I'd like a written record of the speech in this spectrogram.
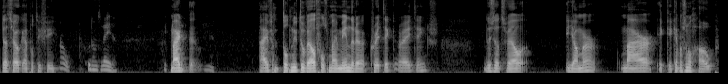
Dat is ook Apple TV. Oh, goed om te weten. Ik- Maar ja. eh, hij heeft tot nu toe wel volgens mij mindere critic ratings. Dus dat is wel jammer. Maar ik, ik heb alsnog hoop.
